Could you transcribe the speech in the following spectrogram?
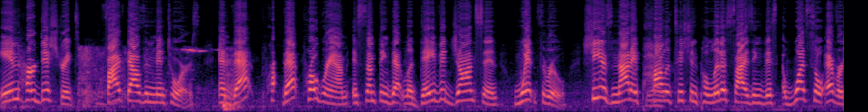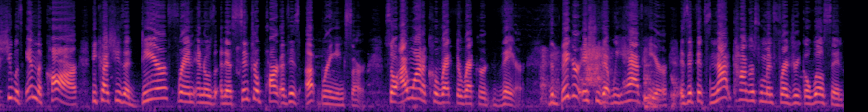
in her district, 5,000 Mentors. And that, pro- that program is something that La David Johnson went through. She is not a politician politicizing this whatsoever. She was in the car because she's a dear friend and was a central part of his upbringing, sir. So I want to correct the record there. The bigger issue that we have here is if it's not Congresswoman Frederica Wilson,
